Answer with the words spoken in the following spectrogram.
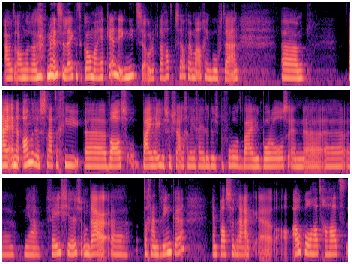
uit andere mensen leken te komen, herkende ik niet zo. Daar had ik zelf helemaal geen behoefte aan. Um, nou ja, en een andere strategie uh, was bij hele sociale gelegenheden, dus bijvoorbeeld bij borrels en uh, ja, feestjes, om daar te gaan drinken. En pas zodra ik alcohol had gehad,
